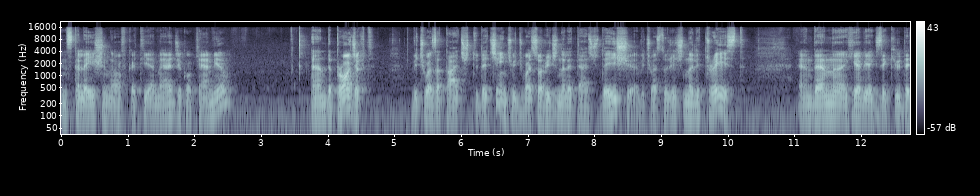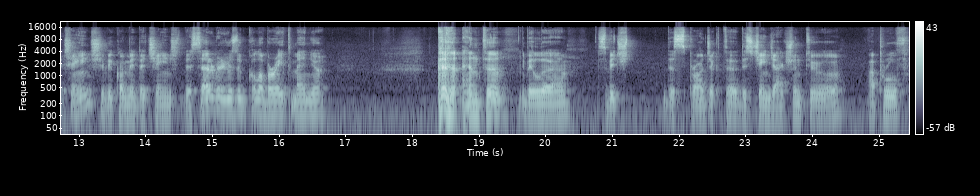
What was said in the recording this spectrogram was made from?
installation of CATIA magic or cameo. And the project which was attached to the change, which was originally attached to the issue, which was originally traced. And then uh, here we execute the change, we commit the change to the server using collaborate menu. and uh, we'll uh, switch this project, uh, this change action to approve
